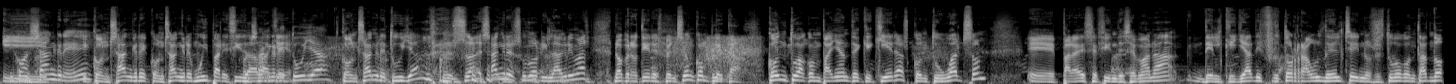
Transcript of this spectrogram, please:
Y con sangre, ¿eh? Y con sangre, con sangre muy parecida Con a la sangre que- tuya. Con sangre tuya, sa- sangre, sudor y lágrimas. No, pero tienes pensión completa con tu acompañante que quieras, con tu Watson, eh, para ese fin de semana del que ya disfrutó Raúl de Elche y nos estuvo contando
